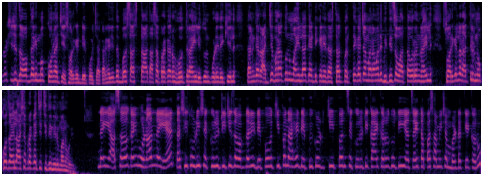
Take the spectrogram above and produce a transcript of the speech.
सुरक्षेची जबाबदारी मग कोणाची आहे स्वारगेट डेपोच्या? कारण का तिथे बस असतात असा प्रकार होत राहील इथून पुढे देखील. कारण का राज्यभरातून महिला त्या ठिकाणी येत असतात. प्रत्येकाच्या मनामध्ये भीतीचं वातावरण राहील. स्वारगेटला रात्री नको जायला अशा प्रकारची स्थिती निर्माण होईल. नाही असं काही होणार नाही आहे तशी थोडी सेक्युरिटीची जबाबदारी डेपोची पण आहे. डेपोकडची पण सेक्युरिटी काय करत होती याचाही तपास आम्ही शंभर टक्के करू.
